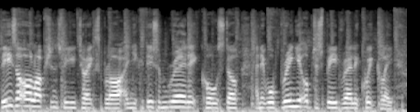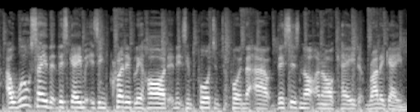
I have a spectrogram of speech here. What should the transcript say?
These are all options for you to explore and you can do some really cool stuff and it will bring you up to speed really quickly. I will say that this game is incredibly hard and it's important to point that out. This is not an arcade rally game.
